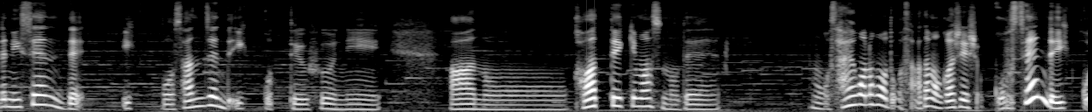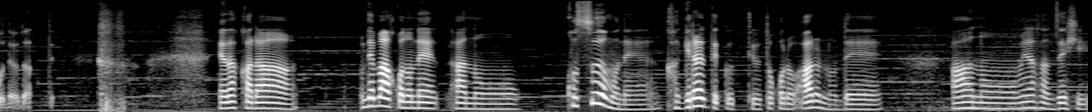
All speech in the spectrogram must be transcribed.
で、2000で1個、3000で1個っていう風に、あのー、変わっていきますので、もう最後の方とかさ、頭おかしいでしょ。5000で1個だよ、だって。いや、だから、で、まあ、このね、あのー、個数もね、限られていくっていうところあるので、あの、皆さんぜひ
